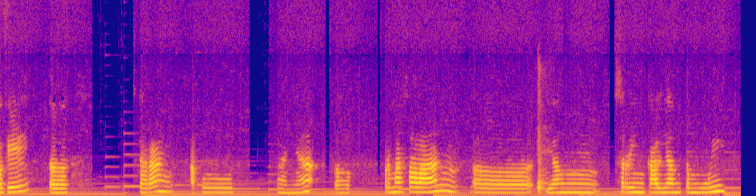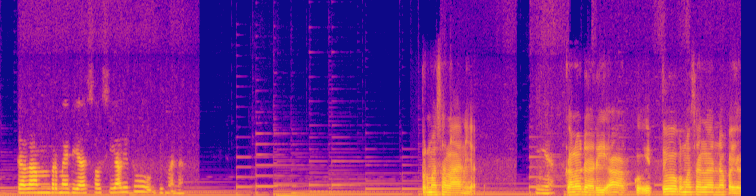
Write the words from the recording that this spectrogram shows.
Oke, eh, sekarang aku tanya eh, permasalahan eh, yang sering kalian temui dalam bermedia sosial itu gimana? Permasalahan ya. Iya. Kalau dari aku itu permasalahan apa ya?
